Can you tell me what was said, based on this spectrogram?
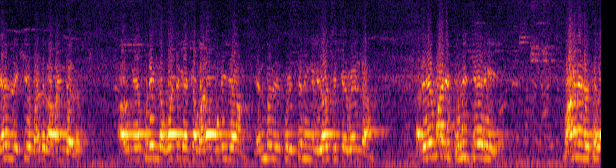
கேள்விக்கு பதில் அமைந்தது. அவங்க எப்படி இந்த ஓட்டு கேட்க வர முடியும் என்பது குறித்து நீங்கள் யோசிக்க வேண்டும். அதே மாதிரி புதுச்சேரி மாநிலத்துல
